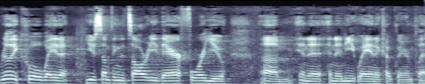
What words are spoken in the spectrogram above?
really cool way to use something that's already there for you um, in, a, in a neat way in a cochlear implant.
